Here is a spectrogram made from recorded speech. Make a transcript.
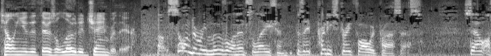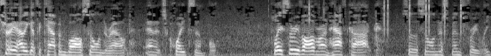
telling you that there's a loaded chamber there. Well, cylinder removal and installation is a pretty straightforward process. So I'll show you how to get the cap and ball cylinder out, and it's quite simple. Place the revolver on half cock so the cylinder spins freely.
